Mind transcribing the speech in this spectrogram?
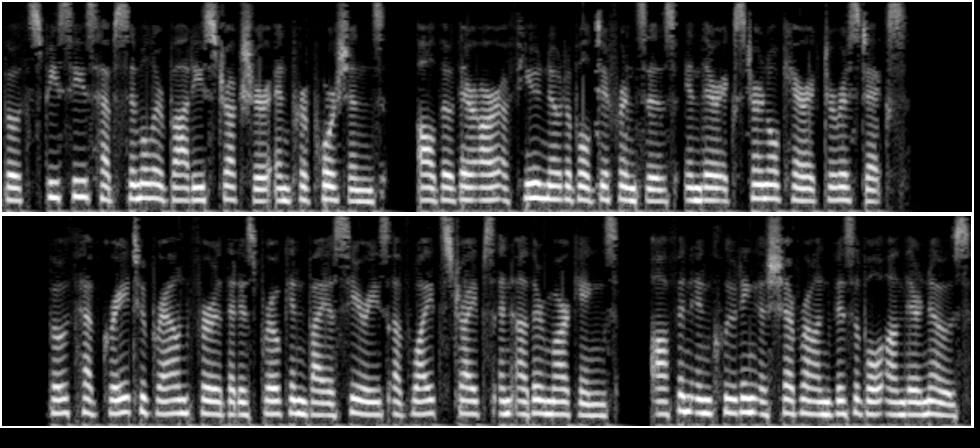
Both species have similar body structure and proportions, although there are a few notable differences in their external characteristics. Both have gray to brown fur that is broken by a series of white stripes and other markings, often including a chevron visible on their nose.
